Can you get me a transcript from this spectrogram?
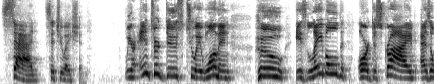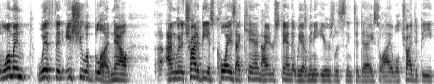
sad situation. We are introduced to a woman who is labeled or described as a woman with an issue of blood. Now, I'm going to try to be as coy as I can. I understand that we have many ears listening today, so I will try to be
